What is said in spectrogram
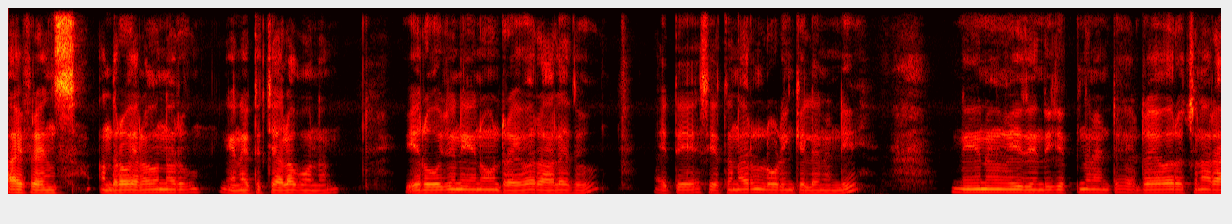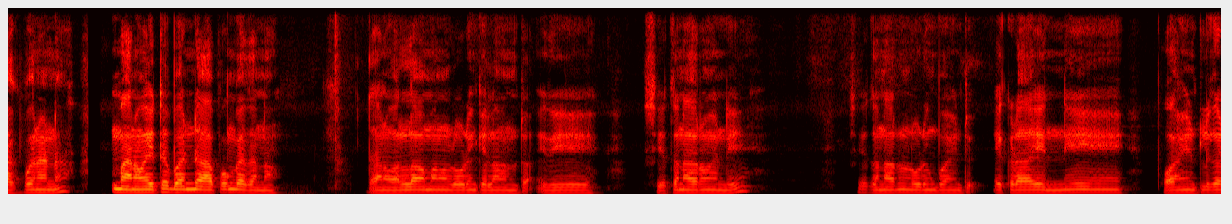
హాయ్ ఫ్రెండ్స్ అందరూ ఎలా ఉన్నారు? నేనైతే చాలా బాగున్నాను. ఈరోజు నేను డ్రైవర్ రాలేదు. అయితే సీతనారాయణ లోడింగ్కి వెళ్ళానండి. నేను ఇది ఎందుకు చెప్తున్నానంటే డ్రైవర్ వచ్చినా రాకపోయినా మనం అయితే బండి ఆపం కదన్న. దానివల్ల మనం లోడింగ్కి వెళ్ళామంట. ఇది సీతనారం అండి. Sitanaram loading point. ఇక్కడ ఎన్ని పాయింట్లుగా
